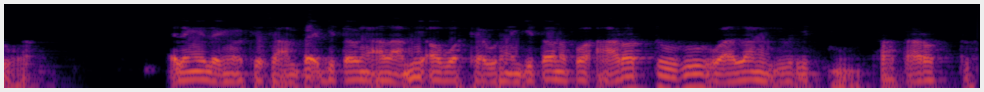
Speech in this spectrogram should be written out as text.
suap. Eleng-eleng aja sampai kita ngalami Allah dawuhan kita napa arad tuhu walam yuridni fatarot tuh.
